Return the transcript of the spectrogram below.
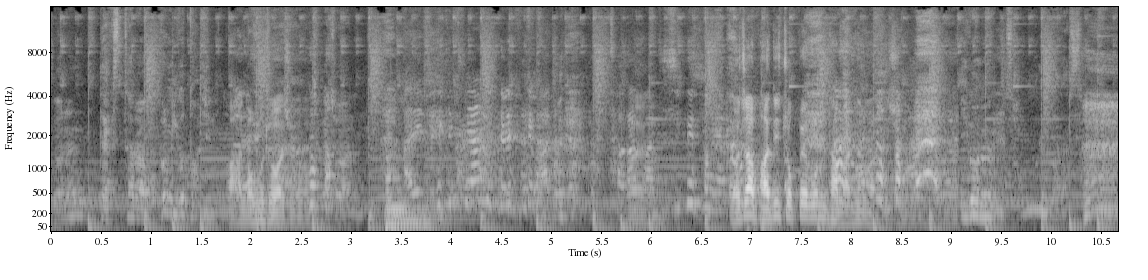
이거는 덱스터라고 그럼 이것도 하시는 아 거예요? 너무 좋아하죠. 제가 좋아하는 아니 되게 취향을 이렇게 맞 저랑 네. 맞으시네요. 여자 바디 쪽 빼고는 다 맞는 것 같아요. 지금. 이거는 선물 받았어요.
